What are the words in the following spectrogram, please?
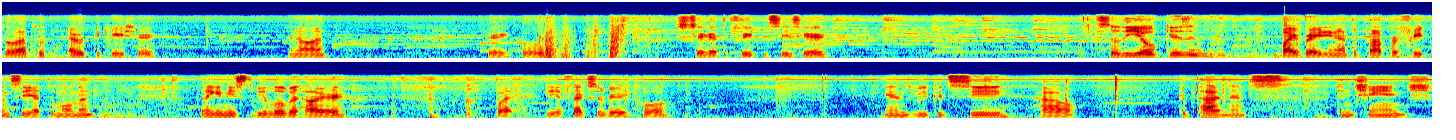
So that's without the Kacher and on. Very cool. Let's check out the frequencies here. So the yoke isn't vibrating at the proper frequency at the moment. I think it needs to be a little bit higher. But the effects are very cool. And we could see how capacitance can change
